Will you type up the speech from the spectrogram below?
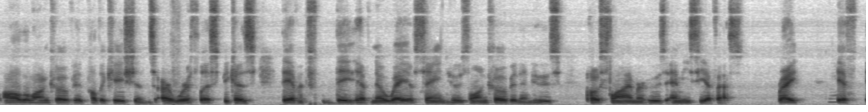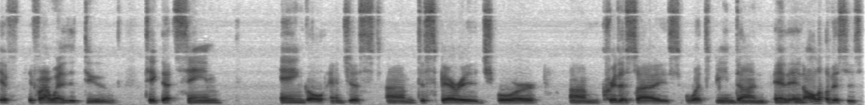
all the long COVID publications are worthless because they haven't they have no way of saying who's long COVID and who's post Lyme or who's ME/CFS, right? Yeah. If if if I wanted to do take that same angle and just um, disparage or um, criticize what's being done, and, and all of this is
